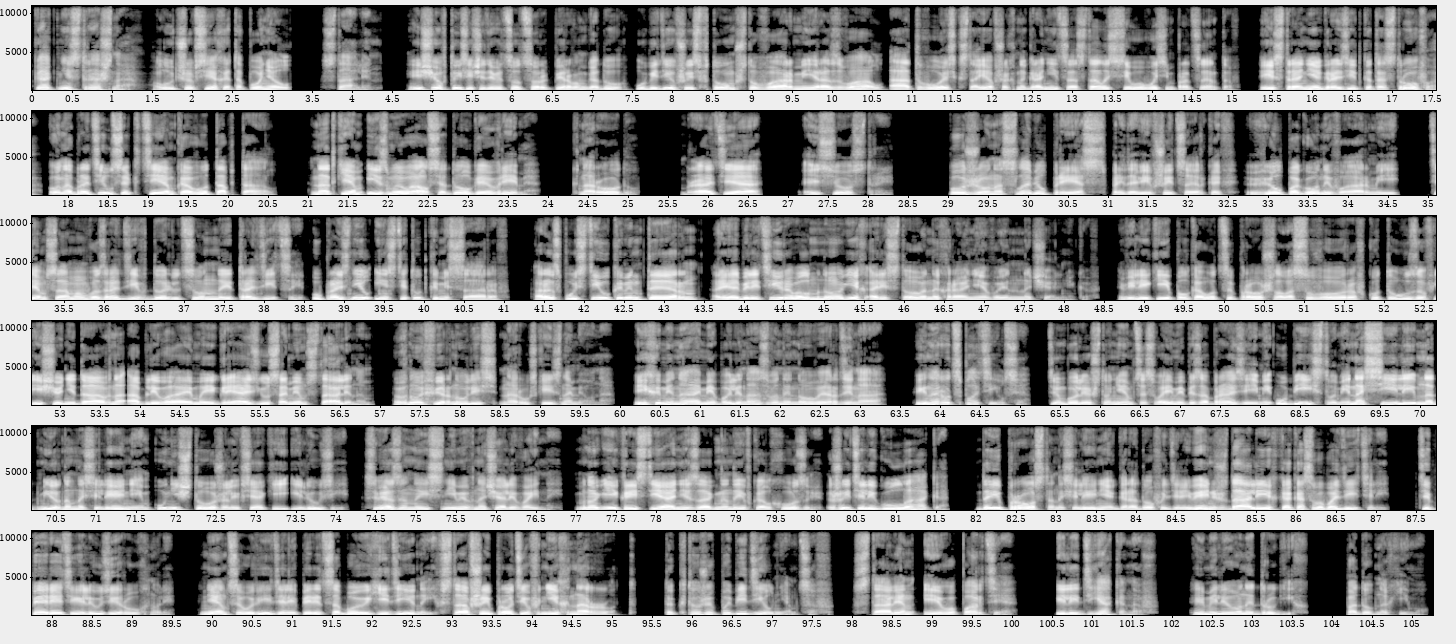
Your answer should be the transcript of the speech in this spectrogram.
Как ни страшно, лучше всех это понял Сталин. Еще в 1941 году, убедившись в том, что в армии развал, а от войск, стоявших на границе, осталось всего 8%, и стране грозит катастрофа, он обратился к тем, кого топтал, над кем измывался долгое время, к народу, братья и сестры. Позже он ослабил пресс, придавивший церковь, ввел погоны в армии, тем самым возродив дореволюционные традиции, упразднил институт комиссаров, распустил Коминтерн, реабилитировал многих арестованных ранее военачальников. Великие полководцы прошлого, Суворов, Кутузов, еще недавно обливаемые грязью самим Сталином, вновь вернулись на русские знамена. Их именами были названы новые ордена, и народ сплотился. Тем более, что немцы своими безобразиями, убийствами, насилием над мирным населением уничтожили всякие иллюзии, связанные с ними в начале войны. Многие крестьяне, загнанные в колхозы, жители ГУЛАГа, да и просто население городов и деревень ждали их как освободителей. Теперь эти иллюзии рухнули. Немцы увидели перед собой единый, вставший против них народ. Так кто же победил немцев? Сталин и его партия? Или Дьяконов и миллионы других, подобных ему.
